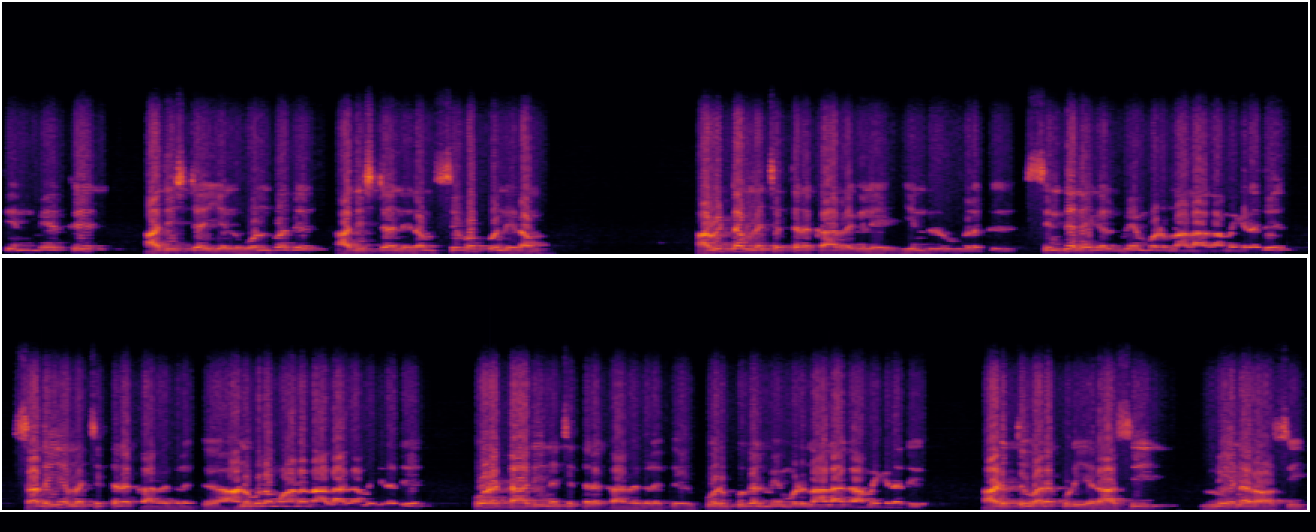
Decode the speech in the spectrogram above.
தென்மேற்கு அதிர்ஷ்ட எண் ஒன்பது அதிர்ஷ்ட நிறம் சிவப்பு நிறம். அவிட்டம் நட்சத்திரக்காரர்களே இன்று உங்களுக்கு சிந்தனைகள் மேம்படும் நாளாக அமைகிறது. சதயம் நட்சத்திரக்காரர்களுக்கு அனுகூலமான நாளாக அமைகிறது. போரட்டாதி நட்சத்திரக்காரர்களுக்கு பொறுப்புகள் மேம்படும் நாளாக அமைகிறது. அடுத்து வரக்கூடிய ராசி மீன ராசி.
